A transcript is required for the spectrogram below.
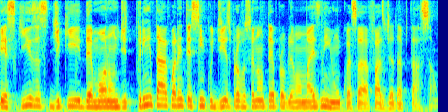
pesquisas de que demoram de 30 a 45 dias para você não ter problema mais nenhum com essa fase de adaptação.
